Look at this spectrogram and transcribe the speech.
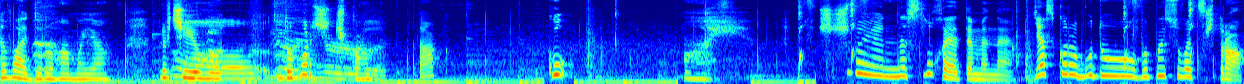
Давай, дорога моя. Привчи його до горщичка. Так. Ку. Ой. Що ж ви не слухаєте мене? Я скоро буду виписувати штраф.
